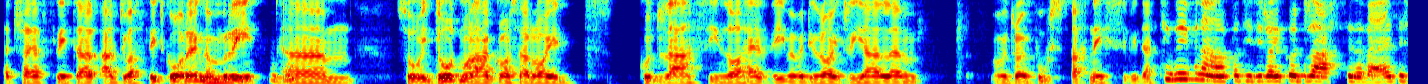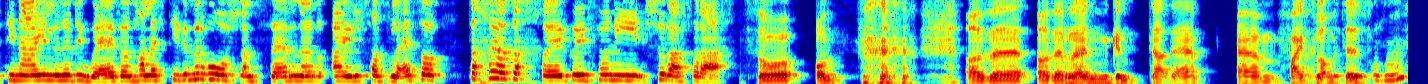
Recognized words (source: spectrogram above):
y triathlet a'r, ar diwathlete gorau yng Nghymru. Mm -hmm. um, so i dod mor agos a roi gwdrath iddo heddi, mae wedi rhoi real um, mae wedi rhoi boost bach neis i fi de. Ti'n gweud fyna bod ti wedi rhoi gwrdd ras iddo fe, dys ti'n ail yn y diwedd, ond hales ti ddim yr holl amser yn yr ail safle, so dechrau o dechrau, gweud fy ni siwr ath y ras. So, oedd, oedd, oedd y run gynta de, um, 5 km, mm -hmm.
